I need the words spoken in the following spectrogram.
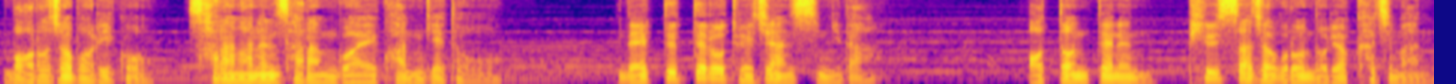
멀어져 버리고 사랑하는 사람과의 관계도 내 뜻대로 되지 않습니다. 어떤 때는 필사적으로 노력하지만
